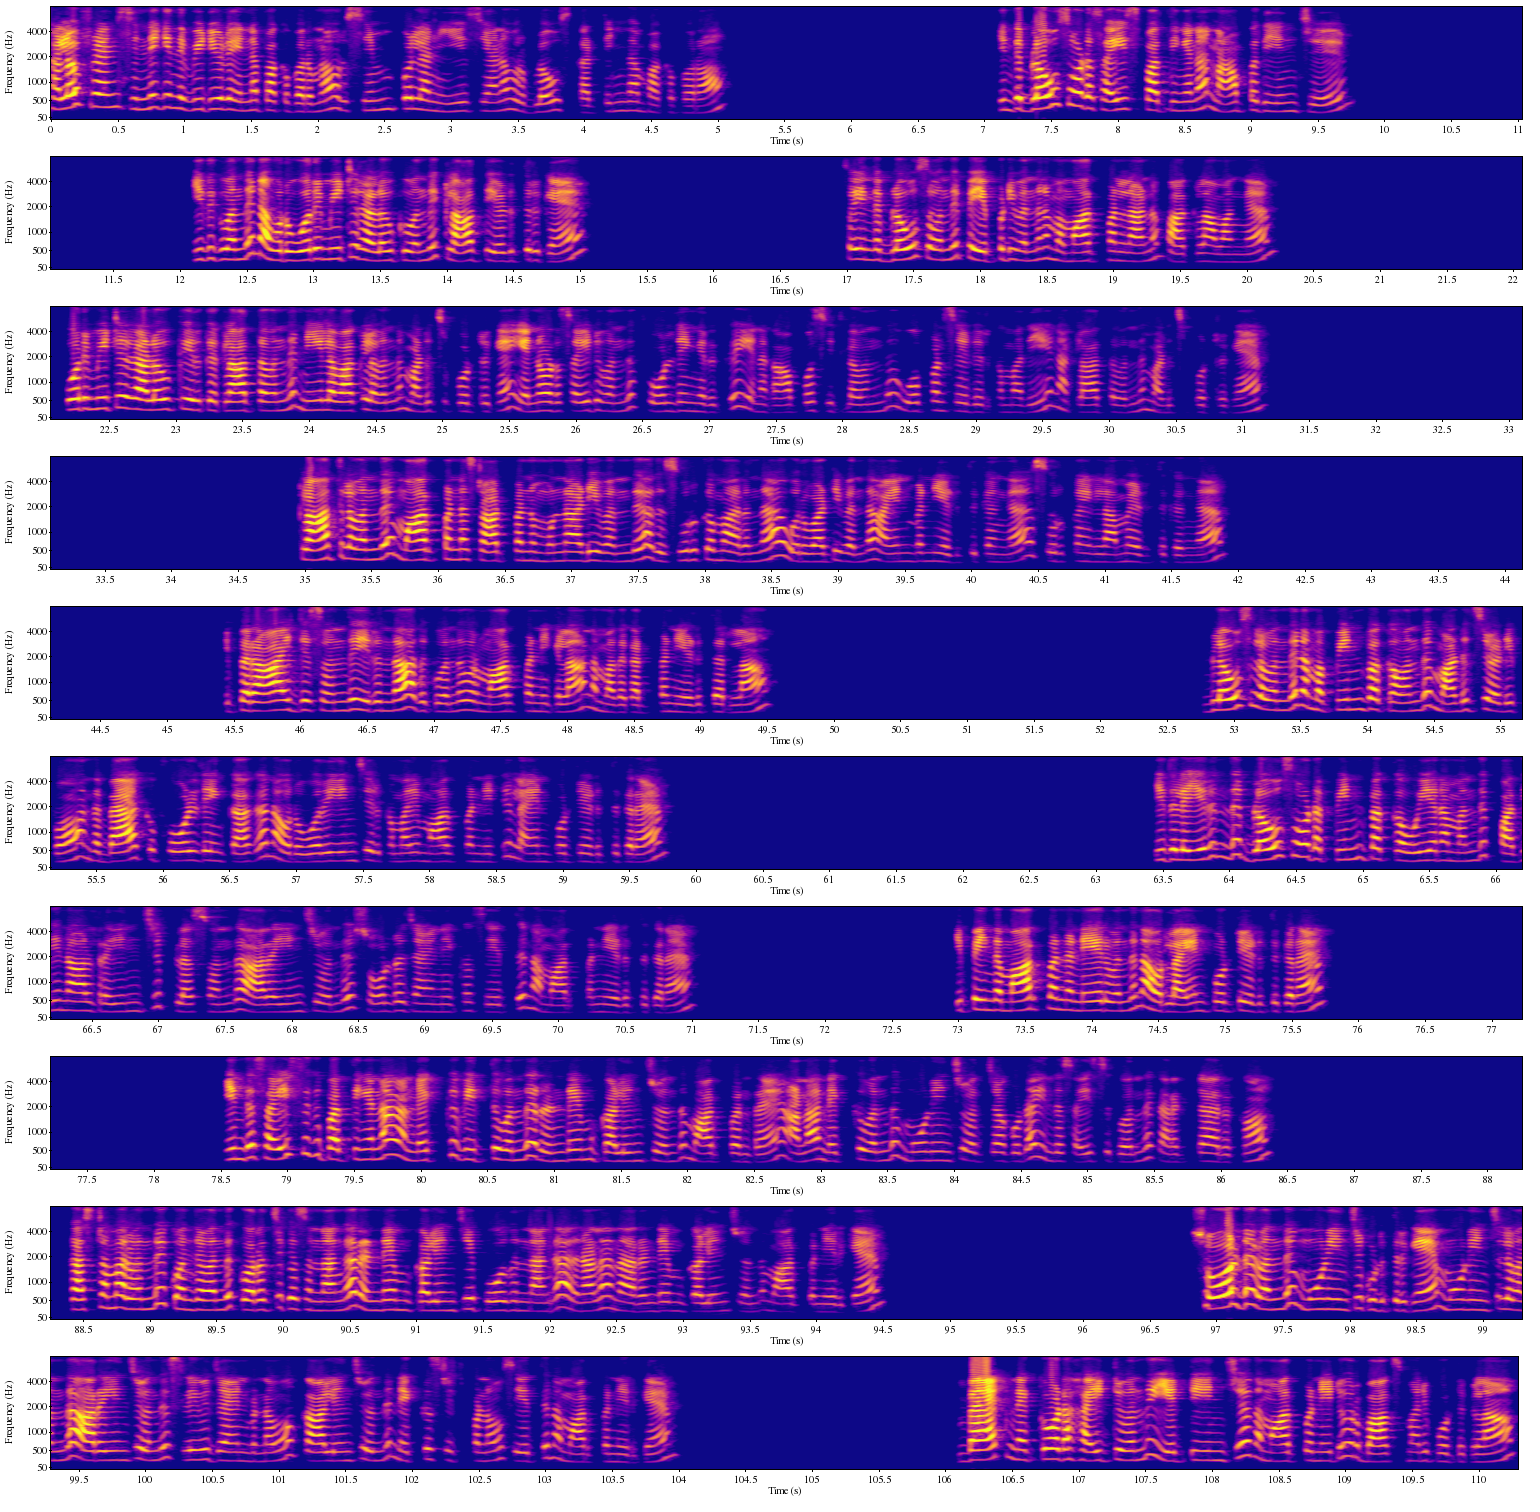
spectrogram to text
Hello friends இன்னைக்கு இந்த வீடியோவில் என்ன பார்க்க போறோம்னா, ஒரு சிம்பிள் அண்ட் ஈஸியான ஒரு ப்ளவுஸ் கட்டிங் தான் பார்க்க போகிறோம் இந்த ப்ளவுஸோட சைஸ் பார்த்தீங்கன்னா 40 இன்ச்சு. இதுக்கு வந்து நான் ஒரு ஒரு மீட்டர் அளவுக்கு வந்து கிளாத் எடுத்திருக்கேன். ஸோ இந்த ப்ளவுஸை வந்து இப்போ எப்படி வந்து நம்ம மார்க் பண்ணலான்னு பார்க்கலாம் வாங்க. ஒரு மீட்டர் அளவுக்கு இருக்க கிளாத்தை வந்து நீள வாக்கில் வந்து மடிச்சு போட்டிருக்கேன். என்னோட சைடு வந்து ஃபோல்டிங் இருக்குது எனக்கு ஆப்போசிட்டில் வந்து ஓப்பன் சைடு இருக்க மாதிரியே நான் கிளாத்தை வந்து மடிச்சு போட்டிருக்கேன். கிளாத்தில் வந்து மார்க் பண்ண ஸ்டார்ட் பண்ண முன்னாடி வந்து அது சுருக்கமாக இருந்தால் ஒரு வாட்டி வந்து அயர்ன் பண்ணி எடுத்துக்கோங்க. சுருக்கம் இல்லாமல் எடுத்துக்கோங்க. இப்போ ராய்ஜஸ் வந்து இருந்தால் அதுக்கு வந்து ஒரு மார்க் பண்ணிக்கலாம். நம்ம அதை கட் பண்ணி எடுத்துடலாம். ப்ளவுஸில் வந்து நம்ம பின்பக்கம் வந்து மடித்து அடிப்போம். அந்த பேக் ஃபோல்டிங்க்காக நான் ஒரு ஒரு இன்ச் இருக்க மாதிரி மார்க் பண்ணிவிட்டு லைன் போட்டு எடுத்துக்கிறேன். இதில் இருந்து ப்ளவுஸோட பின்பக்க உயரம் வந்து பதினாலரை இன்ச்சு ப்ளஸ் வந்து அரை இன்ச்சு வந்து ஷோல்டர் ஜாயினிக்கும் சேர்த்து நான் மார்க் பண்ணி எடுத்துக்கிறேன். இப்போ இந்த மார்க் பண்ண நேர் வந்து நான் ஒரு லைன் போட்டு எடுத்துக்கிறேன். இந்த சைஸுக்கு பார்த்தீங்கன்னா, நான் வித்து வந்து 2 1/4 இன்ச் வந்து மார்க் பண்ணுறேன் ஆனால் நெக்கு வந்து மூணு இன்ச் வச்சா கூட இந்த சைஸுக்கு வந்து கரெக்டாக இருக்கும். கஸ்டமர் வந்து கொஞ்சம் வந்து குறைச்சிக்க சொன்னாங்க. 2 1/4 இன்ச்சே போதுன்னாங்க அதனால நான் 2 1/4 இன்ச் வந்து மார்க் பண்ணியிருக்கேன். ஷோல்டர் வந்து மூணு இன்ச்சு கொடுத்துருக்கேன் மூணு இன்ச்சில் வந்து அரை இன்ச்சு வந்து ஸ்லீவ் ஜாயின் பண்ணவும், கால் இன்ச்சு வந்து நெக்கு ஸ்டிச் பண்ணவும் சேர்த்து நான் மார்க் பண்ணியிருக்கேன். பேக் நெக்கோட ஹைட் வந்து எட்டு இன்ச் அத மார்க் பண்ணிட்டு ஒரு பாக்ஸ் மாதிரி போட்டுக்கலாம்.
